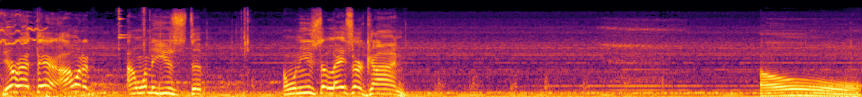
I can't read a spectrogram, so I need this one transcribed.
You're right there. I want to. I want to use the. I want to use the laser gun. Oh.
